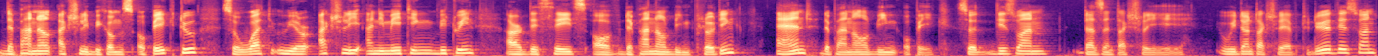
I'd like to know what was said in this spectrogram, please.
the panel actually becomes opaque too. So what we are actually animating between are the states of the panel being floating and the panel being opaque. So this one doesn't actually, we don't actually have to do this one.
